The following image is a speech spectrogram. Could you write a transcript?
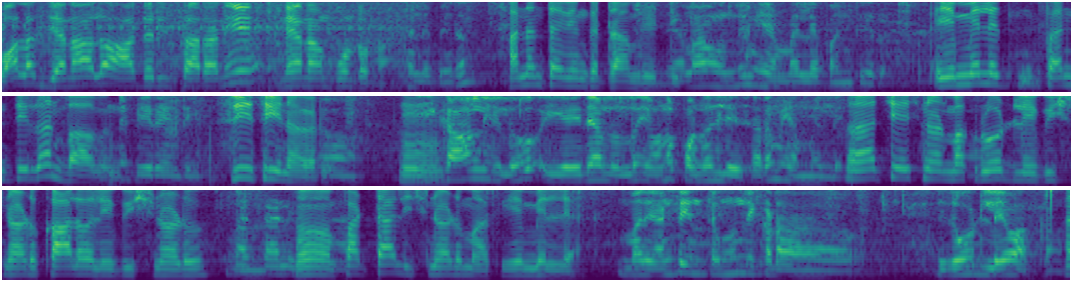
వాళ్ళకి జనాలు ఆదరిస్తారని నేను అనుకుంటున్నాను పేరు? అనంత వెంకటరామరెడ్డి. ఎలా ఉంది మీ ఎమ్మెల్యే పనితీరు? ఎమ్మెల్యే పనితీరు కానీ బాగుంది. పేరేంటి? శ్రీ శ్రీనగర్. ఈ కాలనీలో ఈ ఐదేళ్ళలో ఏమైనా పనులు చేశారా మీ ఎమ్మెల్యే? ఆ, చేసినాడు. మాకు రోడ్లు వేపించినాడు కాలువ లేపించినాడు. ఆ, పట్టాలు ఇచ్చినాడు మాకు ఎమ్మెల్యే. మరి అంటే ఇంతకుముందు ఇక్కడ రోడ్లు లేవు అక్క?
